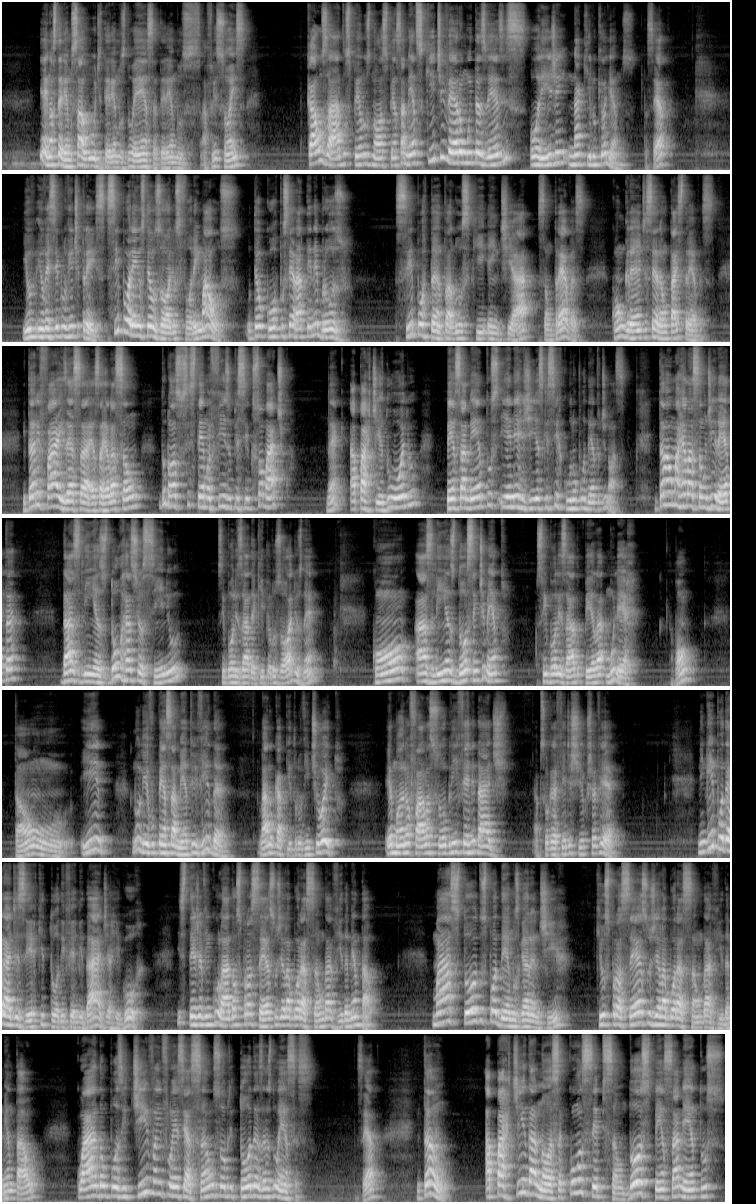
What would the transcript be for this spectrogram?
E aí nós teremos saúde, teremos doença, teremos aflições causados pelos nossos pensamentos que tiveram muitas vezes origem naquilo que olhamos, tá certo? E o, e o versículo 23: Se, porém, os teus olhos forem maus, o teu corpo será tenebroso. Se, portanto, a luz que em ti há são trevas, quão grandes serão tais trevas. Então ele faz essa, essa relação do nosso sistema físico-psicossomático, né? a partir do olho, pensamentos e energias que circulam por dentro de nós. Então é uma relação direta das linhas do raciocínio, simbolizado aqui pelos olhos, né? Com as linhas do sentimento, simbolizado pela mulher, tá bom? Então, e no livro Pensamento e Vida, lá no capítulo 28, Emmanuel fala sobre enfermidade, a psicografia de Chico Xavier. Ninguém poderá dizer que toda enfermidade, a rigor, esteja vinculada aos processos de elaboração da vida mental. Mas todos podemos garantir que os processos de elaboração da vida mental guardam positiva influenciação sobre todas as doenças. Certo? Então, a partir da nossa concepção dos pensamentos,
